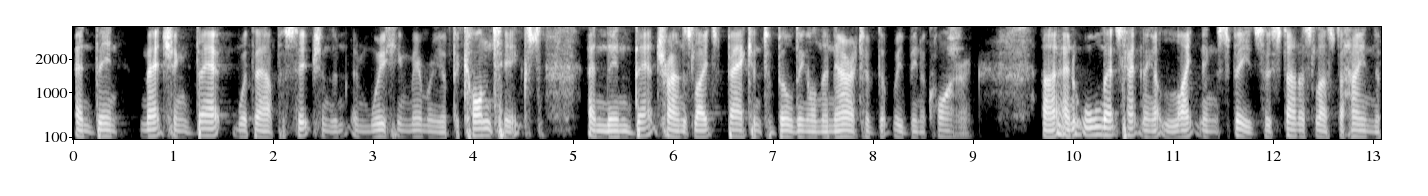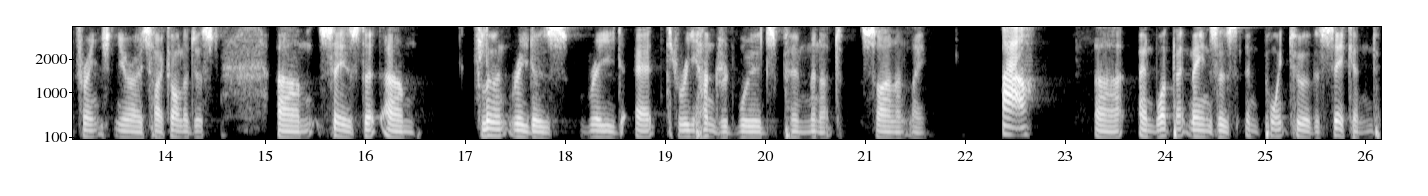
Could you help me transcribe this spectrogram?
and then matching that with our perception and, working memory of the context, and then that translates back into building on the narrative that we've been acquiring. Uh, and all that's happening at lightning speed. So Stanislas Dehaene, the French neuropsychologist, um, says that um, Fluent readers read at 300 words per minute silently. Wow. Uh, and what that means is in point two of a second,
